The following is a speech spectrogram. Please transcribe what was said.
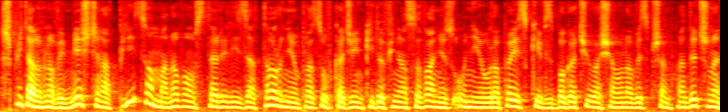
Szpital w Nowym Mieście nad Pilicą ma nową sterylizatornię. Placówka dzięki dofinansowaniu z Unii Europejskiej wzbogaciła się o nowy sprzęt medyczny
